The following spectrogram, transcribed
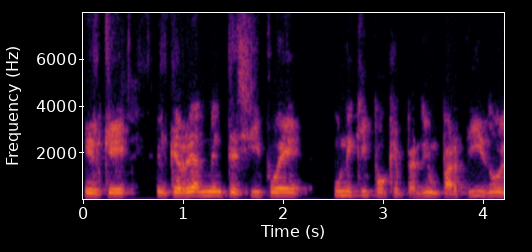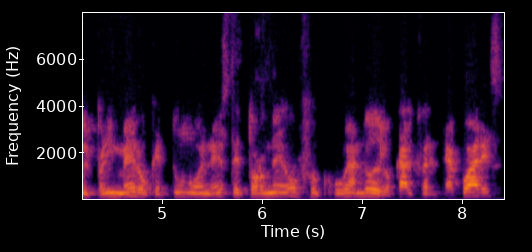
el que, el que realmente sí fue un equipo que perdió un partido, el primero que tuvo en este torneo fue jugando de local frente a Juárez,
